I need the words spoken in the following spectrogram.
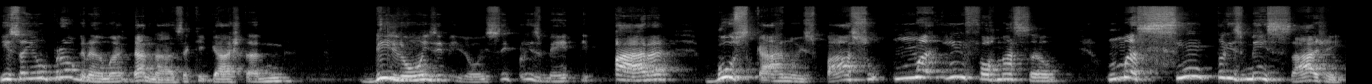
Isso aí é um programa da NASA que gasta bilhões e bilhões simplesmente para buscar no espaço uma informação. Uma simples mensagem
